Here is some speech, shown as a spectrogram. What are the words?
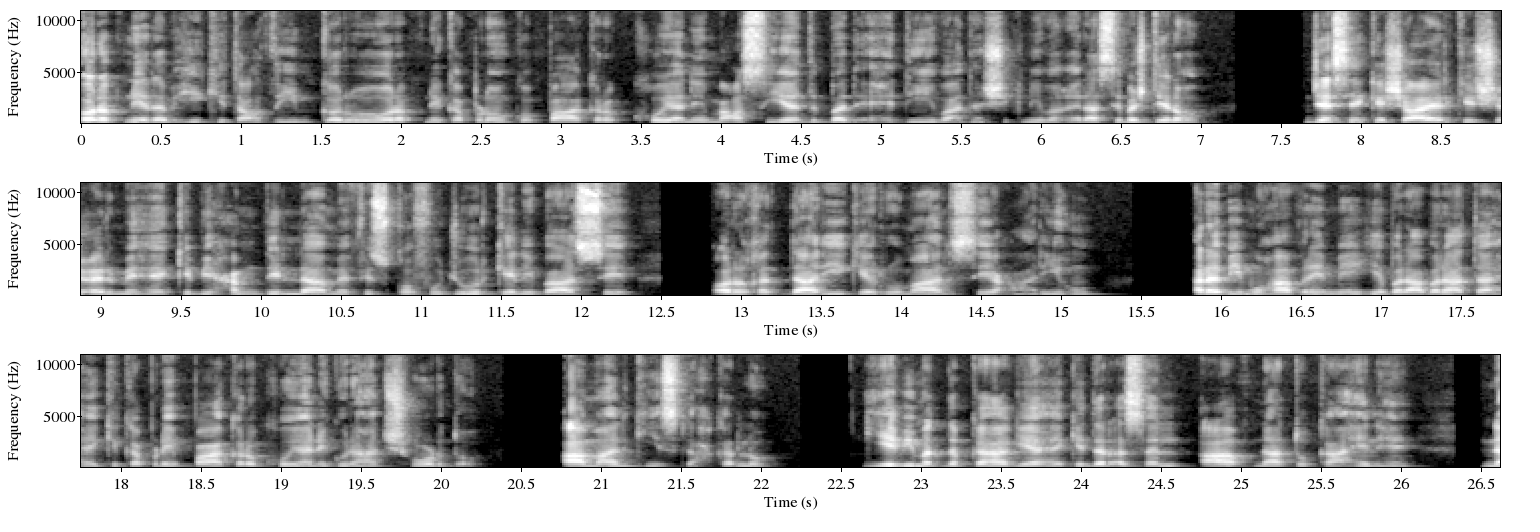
اور اپنے ربی کی تعظیم کرو اور اپنے کپڑوں کو پاک رکھو یعنی معصیت بد عہدی وعدہ شکنی وغیرہ سے بچتے رہو۔ جیسے کہ شاعر کے شعر میں ہے کہ بحمد اللہ میں فسق و فجور کے لباس سے اور غداری کے رومال سے عاری ہوں۔ عربی محاورے میں یہ برابر آتا ہے کہ کپڑے پاک رکھو یعنی گناہ چھوڑ دو۔ اعمال کی اصلاح کر لو۔ یہ بھی مطلب کہا گیا ہے کہ دراصل آپ نہ تو کاہن ہیں، نہ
